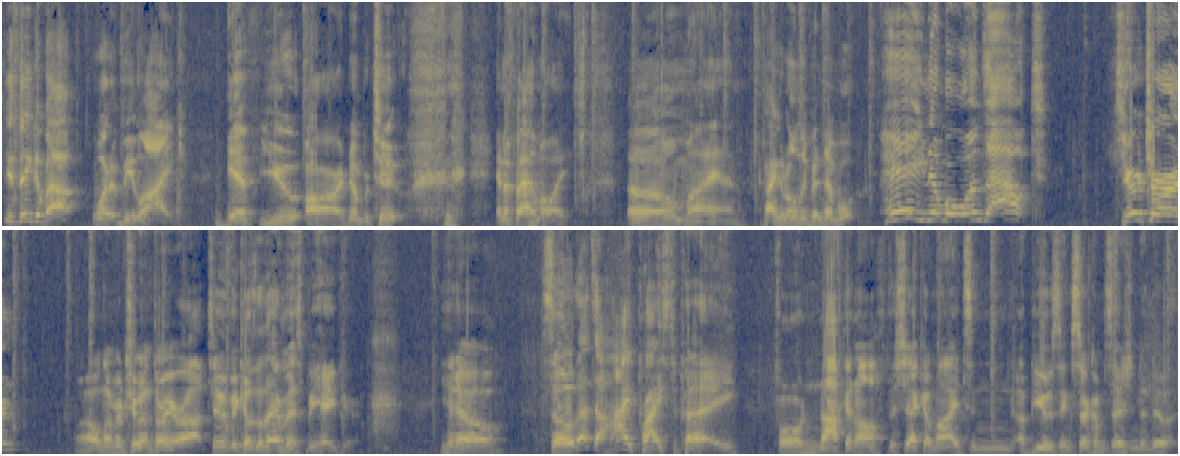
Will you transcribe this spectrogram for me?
You think about what it'd be like if you are number two in a family. Oh man, if I could only been number one. Hey, number one's out. It's your turn. Well, number two and three are out too because of their misbehavior. You know, so that's a high price to pay for knocking off the Shechemites and abusing circumcision to do it.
